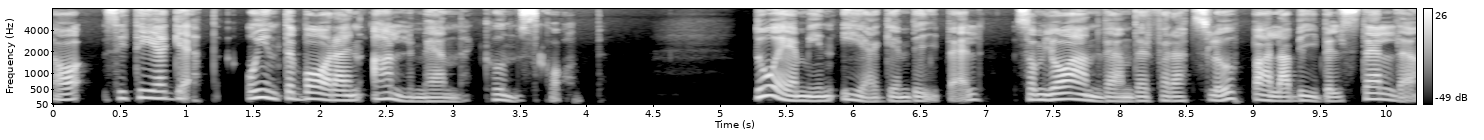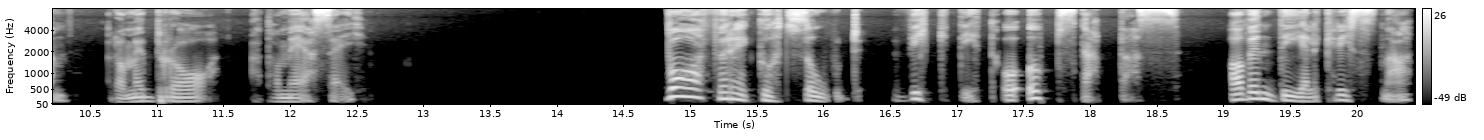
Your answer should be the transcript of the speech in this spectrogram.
ja, sitt eget och inte bara en allmän kunskap. Då är min egen bibel, som jag använder för att slå upp alla bibelställen, de är bra att ha med sig. Varför är Guds ord viktigt och uppskattas av en del kristna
